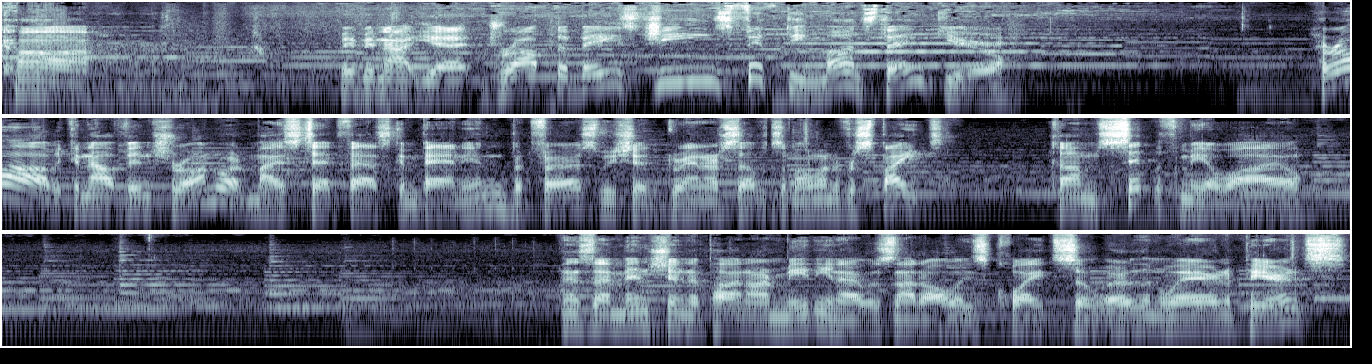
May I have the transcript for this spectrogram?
Huh. Maybe not yet. Drop the base. Jeez, 50 months. Thank you. Hurrah! We can now venture onward, my steadfast companion. But first, we should grant ourselves a moment of respite. Come sit with me a while. As I mentioned upon our meeting, I was not always quite so earthenware in appearance.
